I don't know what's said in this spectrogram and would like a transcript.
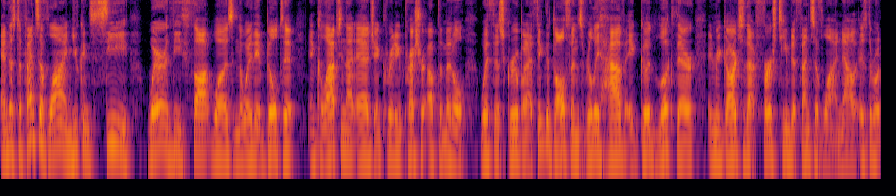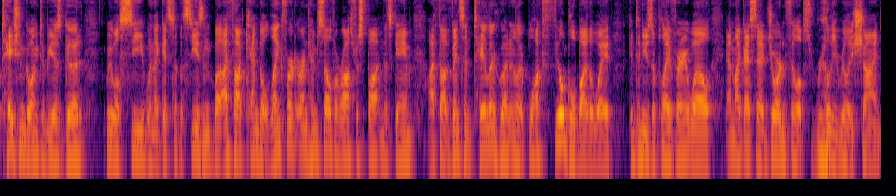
And this defensive line, you can see where the thought was and the way they built it in collapsing that edge and creating pressure up the middle with this group. And I think the Dolphins really have a good look there in regards to that first team defensive line. Now, is the rotation going to be as good? We will see when that gets to the season, but I thought Kendall Langford earned himself a roster spot in this game. I thought Vincent Taylor, who had another blocked field goal, by the way, continues to play very well. And like I said, Jordan Phillips really, really shined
